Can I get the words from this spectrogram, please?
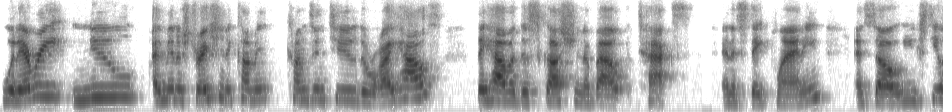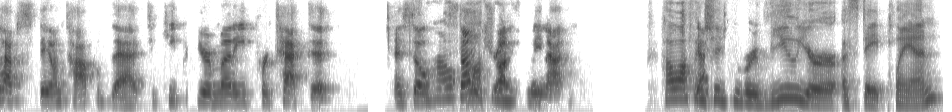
With every new administration that coming, comes into the White House, they have a discussion about tax and estate planning. And so you still have to stay on top of that to keep your money protected. And so, so some often, trusts may not. How often yeah. should you review your estate plan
